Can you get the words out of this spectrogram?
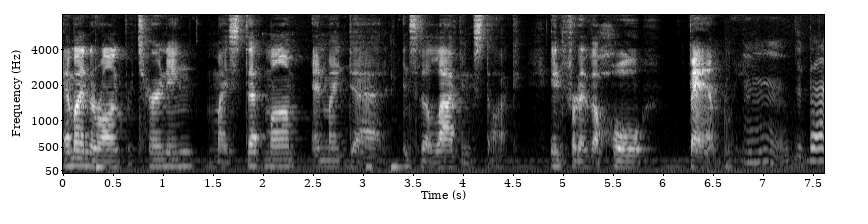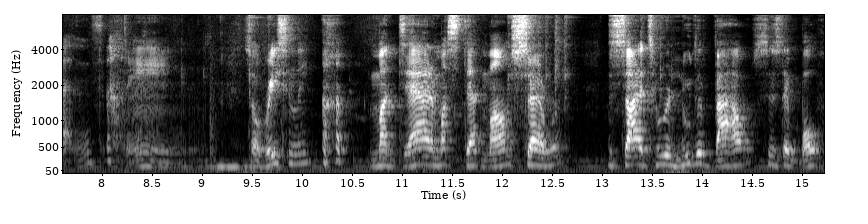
Am I in the wrong for turning my stepmom and my dad into the laughing stock in front of the whole family? Mm, depends. Dang. So recently, my dad and my stepmom Sarah decided to renew their vows since they both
